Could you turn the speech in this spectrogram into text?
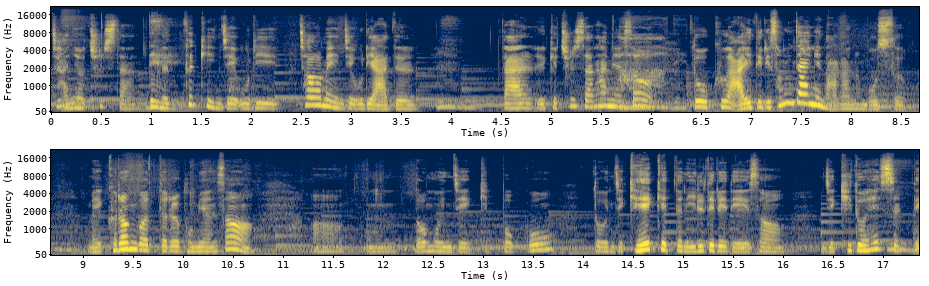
자녀 출산. 네. 그 특히 이제 우리 처음에 이제 우리 아들 음. 딸 이렇게 출산하면서 아, 네. 또 그 아이들이 성장해 나가는 모습 네, 그런 것들을 보면서 어, 음, 너무 이제 기뻤고 또 이제 계획했던 일들에 대해서 이제 기도했을 음, 때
